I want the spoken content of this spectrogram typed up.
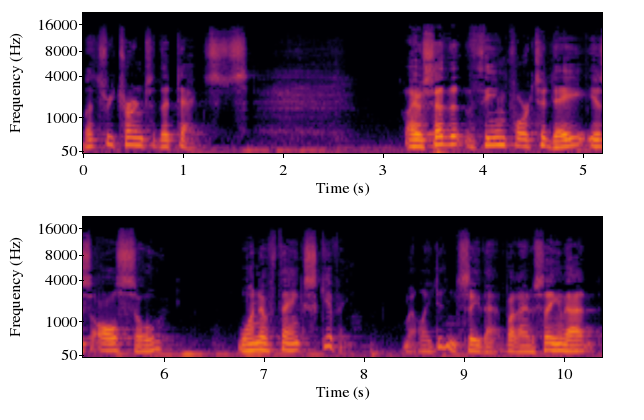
Let's return to the texts. I have said that the theme for today is also one of thanksgiving. Well, I didn't say that, but I'm saying that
